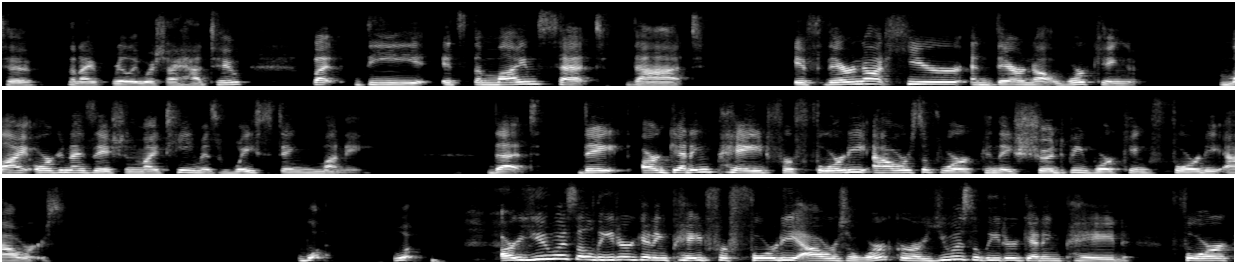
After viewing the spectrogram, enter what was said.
to than i really wish i had to but the it's the mindset that if they're not here and they're not working my organization my team is wasting money that they are getting paid for 40 hours of work and they should be working 40 hours. What what are you as a leader getting paid for 40 hours of work or are you as a leader getting paid for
